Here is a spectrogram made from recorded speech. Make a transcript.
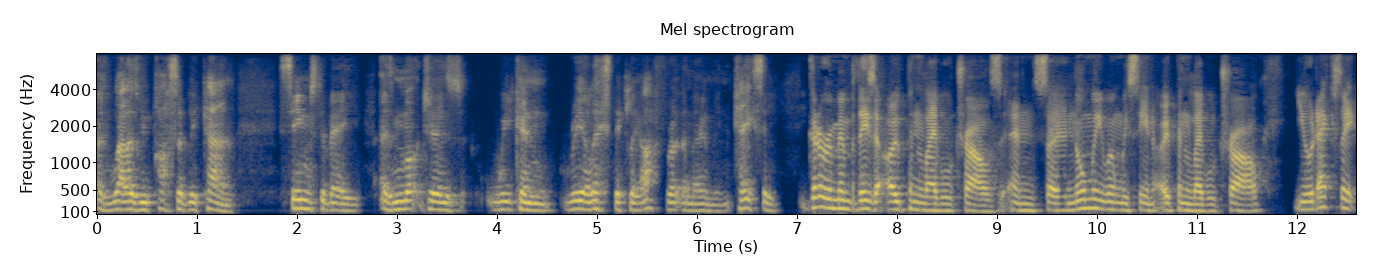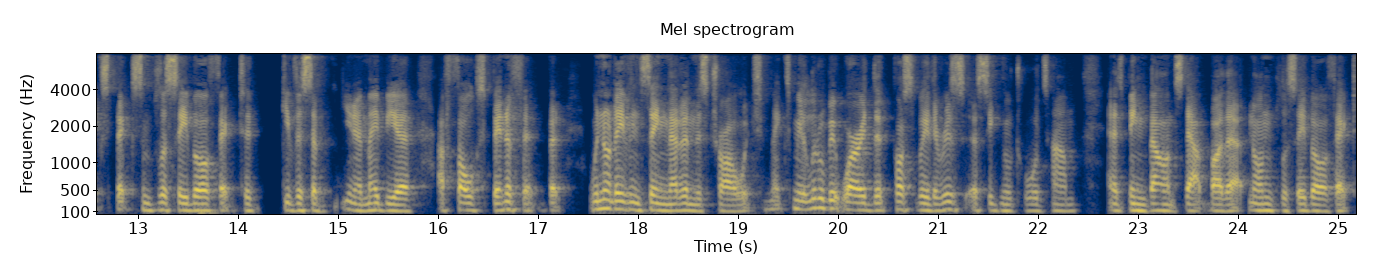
as well as we possibly can seems to be as much as we can realistically offer at the moment. Casey. You've got to remember these are open label trials. And so normally when we see an open label trial, you would actually expect some placebo effect to give us a, you know, maybe a, a false benefit. But we're not even seeing that in this trial, which makes me a little bit worried that possibly there is a signal towards harm and it's being balanced out by that non placebo effect.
